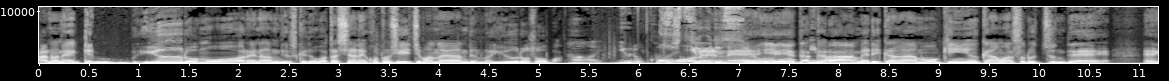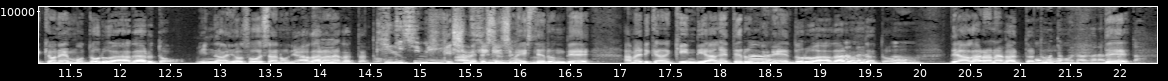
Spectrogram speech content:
あのね、ユーロもあれなんですけど、私はね、今年一番悩んでるのはユーロ相場。はい。ユーロ今年強いですよ。ね、いやいや、だからアメリカがもう金融緩和するっつうんで、えー、去年もドルは上がると、みんなが予想したのに上がらなかったと。引き締め。引き締め引き締めしてるんで、うん、アメリカが金利上げてるんでね、はい、ドルは上がるんだと。うん、で、上がらなかったと。思ったほど上がらなかった。で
